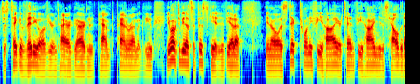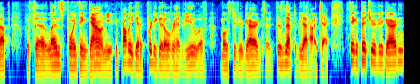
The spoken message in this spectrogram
just take a video of your entire garden pan panoramic view. You don't have to be that sophisticated. If you had a you know a stick 20 feet high or 10 feet high and you just held it up with the lens pointing down, you could probably get a pretty good overhead view of most of your garden. So it doesn't have to be that high tech. You take a picture of your garden,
